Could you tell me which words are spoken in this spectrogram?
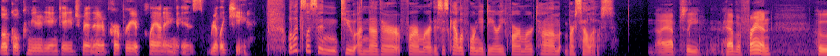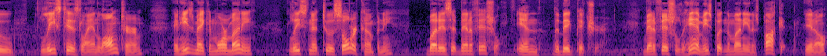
local community engagement and appropriate planning is really key. Well let's listen to another farmer. This is california dairy farmer tom barcelos. I actually have a friend who leased his land long term and he's making more money leasing it to a solar company. But is it beneficial in the big picture? Beneficial to him he's putting the money in his pocket you know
